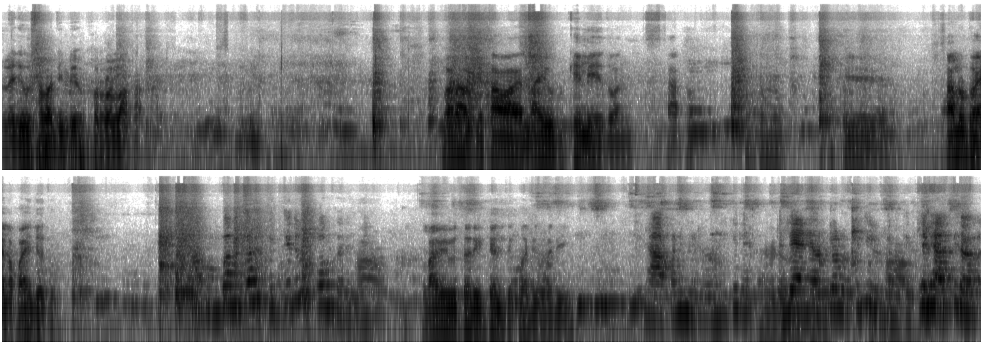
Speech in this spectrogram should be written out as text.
लय दिवसाबाद व्हिडिओ फरवला होता बरं होते तवा लाईव्ह केले दोन तास त्याच्यामुळे ते चालू ठेवायला पाहिजे तू आपण बंद कर किती दिवस फोन करेल? हा लाईव्ह तरी केलते मध्ये मध्ये हा आपण व्हिडिओ नाही केले. लेण्यावर गेलो किती. व्हिडिओ केले असल्यावर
